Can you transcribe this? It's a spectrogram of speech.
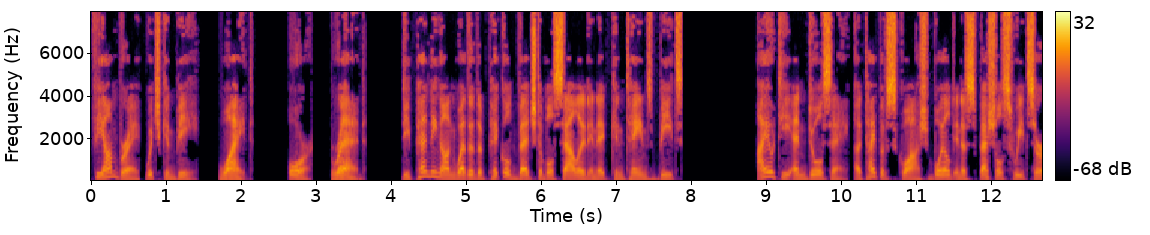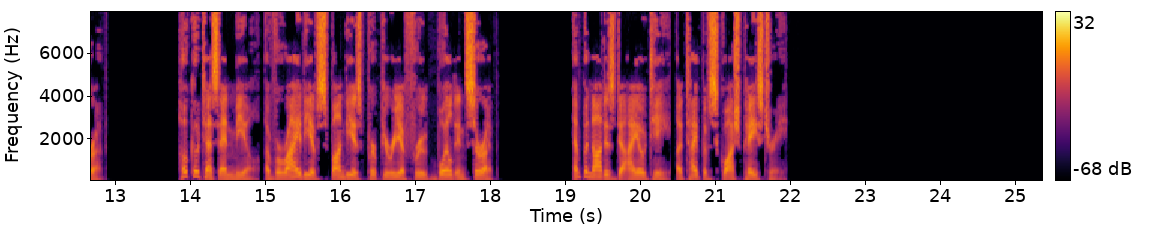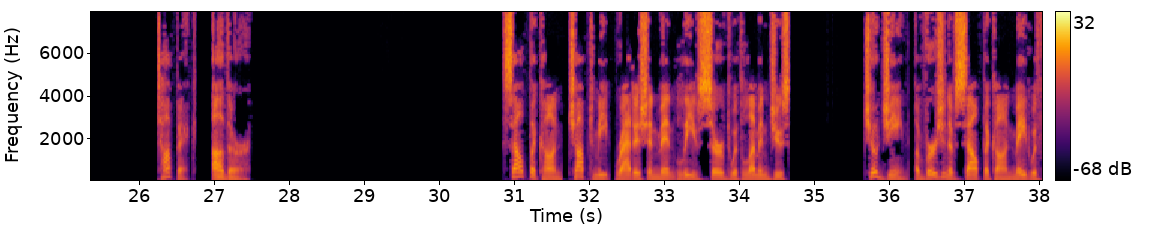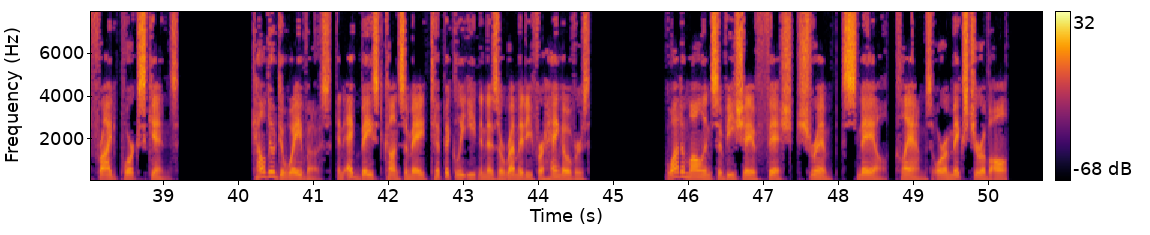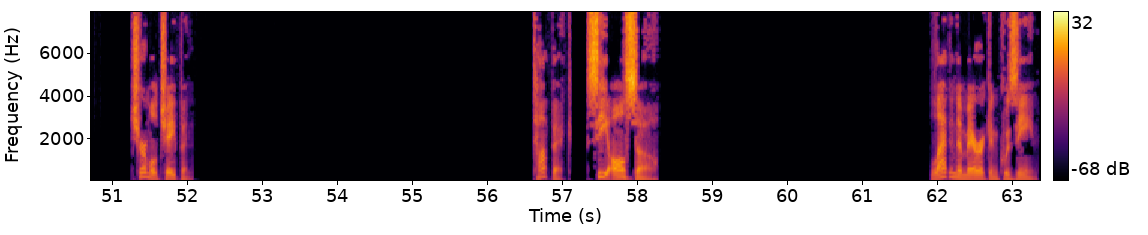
Fiambre, which can be white or red, depending on whether the pickled vegetable salad in it contains beets. En dulce, a type of squash boiled in a special sweet syrup. Jocotes en miel, a variety of Spondias purpurea fruit boiled in syrup. Empanadas de ayote, a type of squash pastry. Other. Salpicon, chopped meat, radish and mint leaves served with lemon juice. Chojin, a version of salpicon made with fried pork skins. Caldo de huevos, an egg-based consommé typically eaten as a remedy for hangovers Guatemalan ceviche of fish, shrimp, snail, clams or a mixture of all. Churmal chapin. See also. Latin American cuisine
